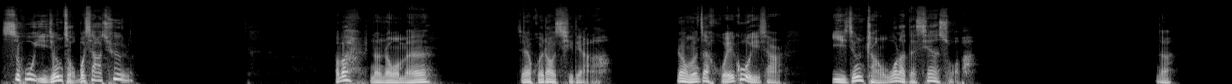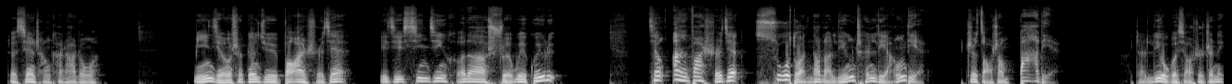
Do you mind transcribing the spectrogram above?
似乎已经走不下去了。好吧，那让我们先回到起点了，让我们再回顾一下已经掌握了的线索吧。那这现场勘查中啊，民警是根据报案时间。以及新津河的水位规律，将案发时间缩短到了凌晨两点至早上八点，这六个小时之内。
